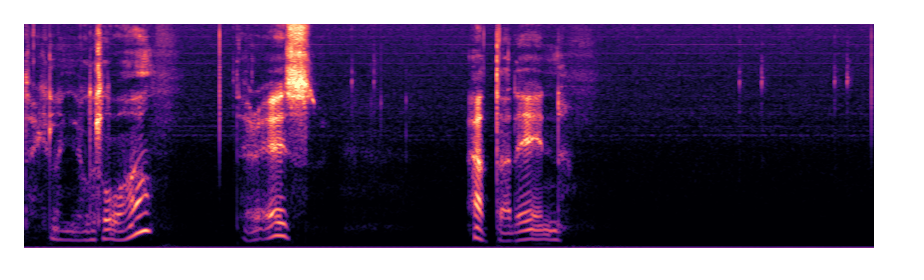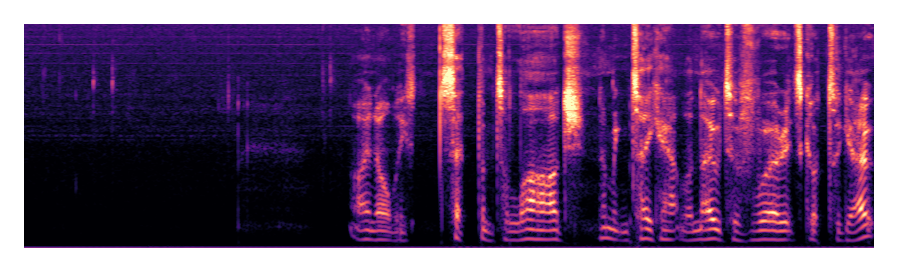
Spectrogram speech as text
Taking a little while. There it is. Add that in. I normally set them to large then we can take out the note of where it's got to go.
